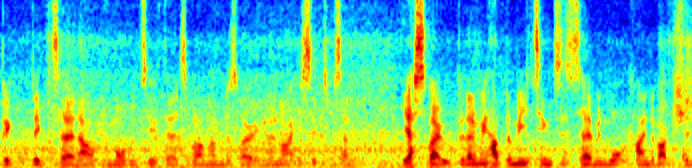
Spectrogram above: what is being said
big big turnout, more than two thirds of our members voting and a 96% yes vote. But then we had the meeting to determine what kind of action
